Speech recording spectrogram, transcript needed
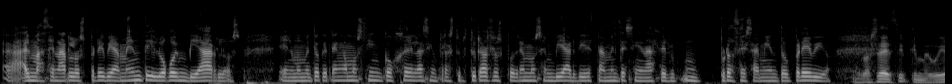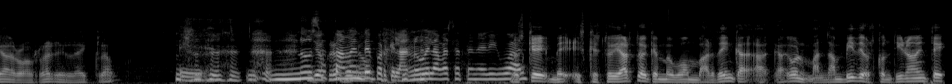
almacenarlos previamente y luego enviarlos. En el momento que tengamos 5G en las infraestructuras los podremos enviar directamente sin hacer un procesamiento previo. ¿Me vas a decir que me voy a ahorrar el iCloud? Eh, no exactamente no. porque la nube la vas a tener igual. Es que, me- es que estoy harto de que me bombardeen, bueno, mandan vídeos continuamente.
